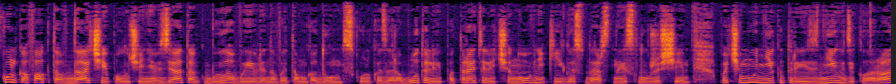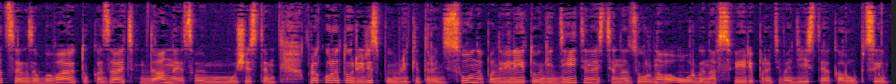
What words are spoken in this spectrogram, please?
Сколько фактов дачи и получения взяток было выявлено в этом году? Сколько заработали и потратили чиновники и государственные служащие? Почему некоторые из них в декларациях забывают указать данные о своем имуществе? В прокуратуре республики традиционно подвели итоги деятельности надзорного органа в сфере противодействия коррупции.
